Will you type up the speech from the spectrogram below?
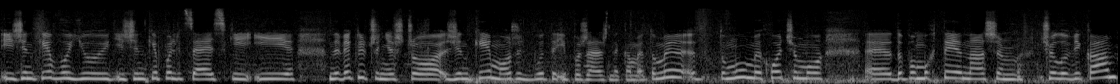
і жінки воюють, і жінки поліцейські, і не виключення, що жінки можуть бути і пожежниками. Тому ми хочемо е, допомогти нашим чоловікам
